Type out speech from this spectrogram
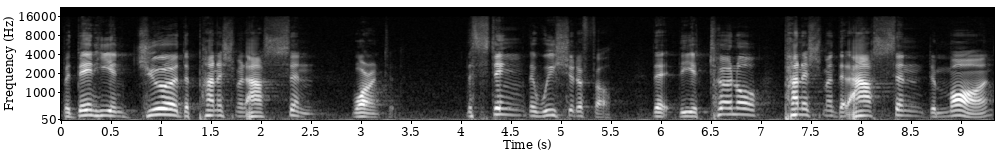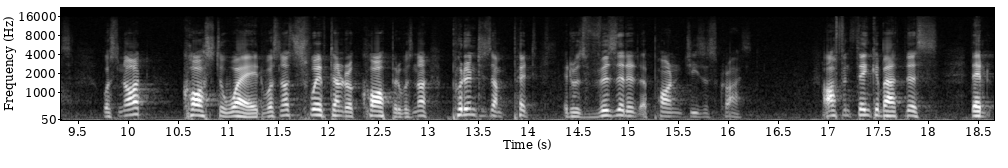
but then he endured the punishment our sin warranted. The sting that we should have felt, the, the eternal punishment that our sin demands, was not cast away. It was not swept under a carpet. It was not put into some pit. It was visited upon Jesus Christ. I often think about this that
